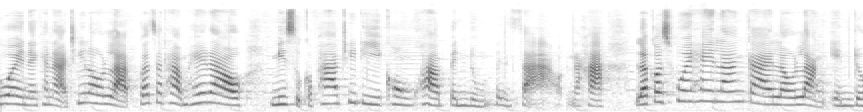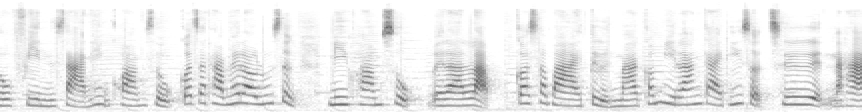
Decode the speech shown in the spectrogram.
ด้วยในขณะที่เราหลับก็จะทำให้เรามีสุขภาพที่ดีคงความเป็นหนุ่มเป็นสาวนะคะ แล้วก็ช่วยให้ร่างกายเราหลั่งเอนโดฟินสารแห่งความสุข ก็จะทำให้เรารู้สึกมีความสุข เวลาหลับก็สบายตื่นมาก็มีร่างกายที่สดชื่นนะคะ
